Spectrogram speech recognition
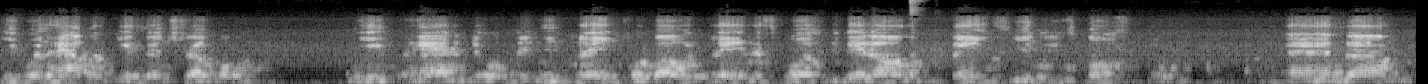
He wouldn't have us getting in trouble. We had to do what we, played football, we played the sports, we did all the things you, you're supposed to do. And, um,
